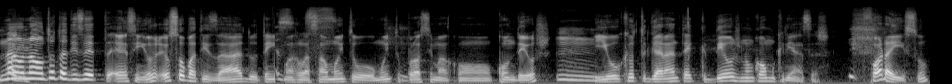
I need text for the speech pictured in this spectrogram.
Não, não, estou a dizer, é assim, eu, eu, sou batizado, tenho uma relação muito, muito próxima com, com Deus hum. e o que eu te garanto é que Deus não come crianças. Fora isso,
